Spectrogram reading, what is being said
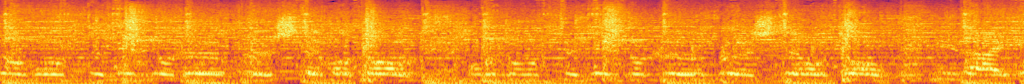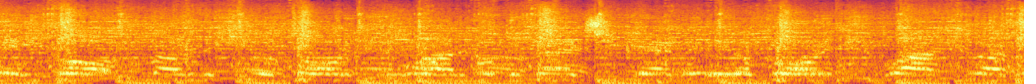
登ってみるループして戻る踊ってみるループして踊る未来へ行こうまるで火の通り終わることない次元に居残りワクワク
